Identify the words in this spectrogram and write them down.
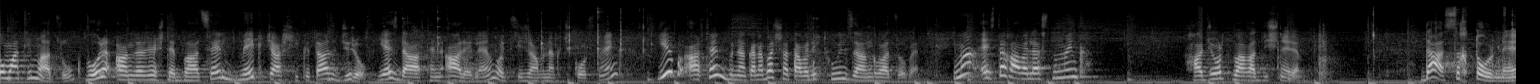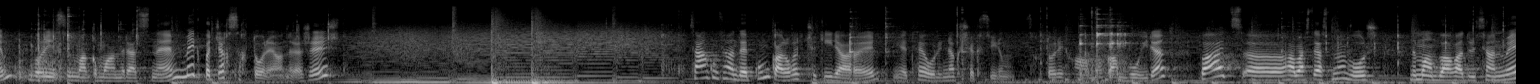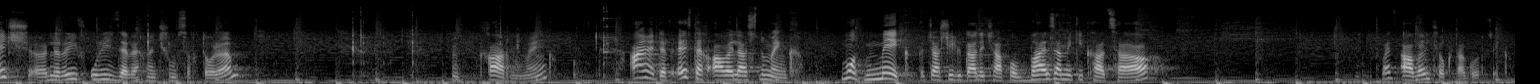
տոմատի մածուկ, որը անհրաժեշտ է բացել 1 ճաշի գտալ ջրով։ Ես դա արդեն արել եմ, որպեսզի ժամանակ չկորցնենք, եւ արդեն բնականաբար շատ ավելի թույլ զանգվածով է։ Հիմա այստեղ ավելացնում ենք հաջորդ բաղադրիչները։ Դա սխտորն է, որը ես հիմա կմանրացնեմ։ Մեկ պճեղ սխտոր է անհրաժեշտ։ Ցանկության դեպքում կարող եք չկիրառել, եթե օրինակ չեք սիրում սխտորի խամը կամ բույրը, բայց հավաստիացնում եմ, որ նման բաղադրության մեջ լրիվ ուրիշ ձև է հնչում սխտորը։ Խառնում ենք։ Այնուհետև այստեղ ավելացնում ենք մոտ 1 ճաշի գտալի չափով բալզամիկի քացախ, բայց ավել չօգտագործեք։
